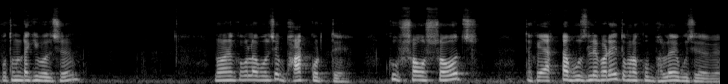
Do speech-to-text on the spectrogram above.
প্রথমটা কি বলছে? নয় অঙ্কগুলো বলছে ভাগ করতে। খুব সহজ সহজ। দেখো, একটা বুঝলে পারেই তোমরা খুব ভালোভাবে বুঝে যাবে।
